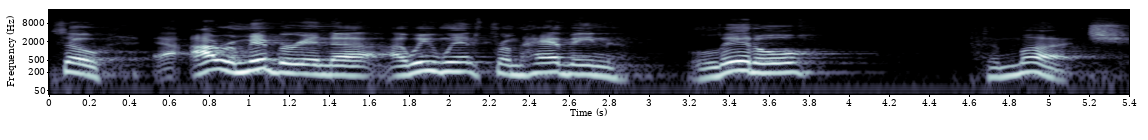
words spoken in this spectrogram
So I remember, in, uh, we went from having little to much.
